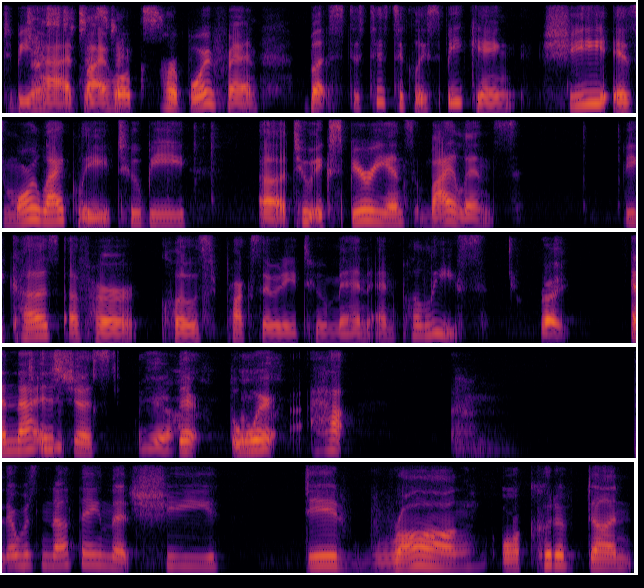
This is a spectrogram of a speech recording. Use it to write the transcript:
to be had by her, her boyfriend, but statistically speaking, she is more likely to be uh, to experience violence because of her close proximity to men and police. Right. And that is just yeah. There, where how there was nothing that she did wrong or could have done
